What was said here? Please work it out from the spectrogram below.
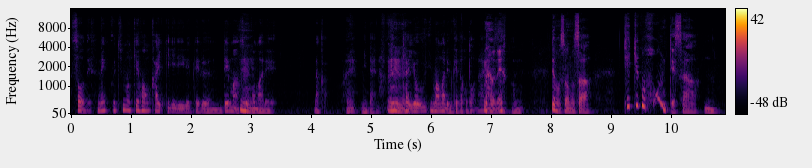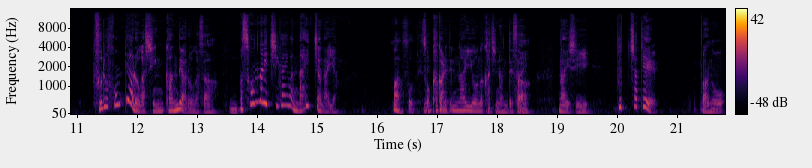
そうですね。うちも基本買い切りで入れてるんで、まあそこまで、なんか、え？みたいなうん対応今まで受けたことはないなるほどねうん。でもそのさ、結局本ってさ、うん。古本であろうが新刊であろうがさ、うん。まあそんなに違いはないじゃないやん。まあそうですね。そう書かれてる内容の価値なんてさ、はい。ないしぶっちゃけあの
